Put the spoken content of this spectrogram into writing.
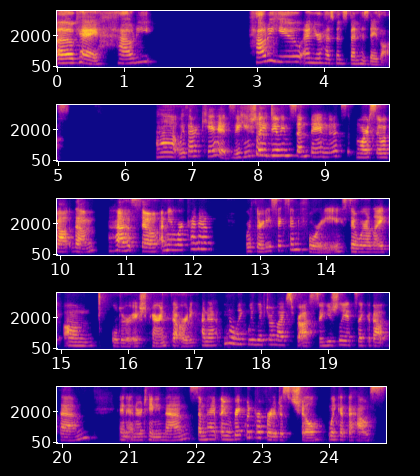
okay. How do you how do you and your husband spend his days off? Uh, with our kids, they're usually doing something that's more so about them. Uh, so, I mean, we're kind of we're 36 and 40, so we're like um older-ish parents that already kind of you know like we lived our lives for us. So usually it's like about them and entertaining them. Sometimes I mean, Rick would prefer to just chill like at the house.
